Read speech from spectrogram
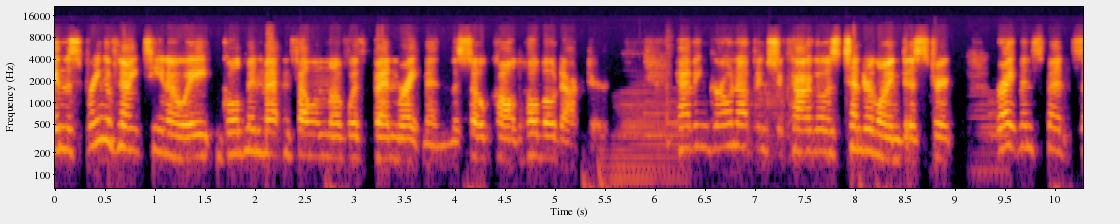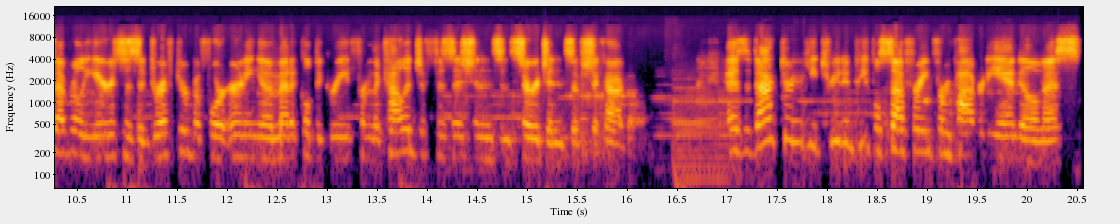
In the spring of 1908, Goldman met and fell in love with Ben Reitman, the so called hobo doctor. Having grown up in Chicago's Tenderloin district, Reitman spent several years as a drifter before earning a medical degree from the College of Physicians and Surgeons of Chicago. As a doctor, he treated people suffering from poverty and illness,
